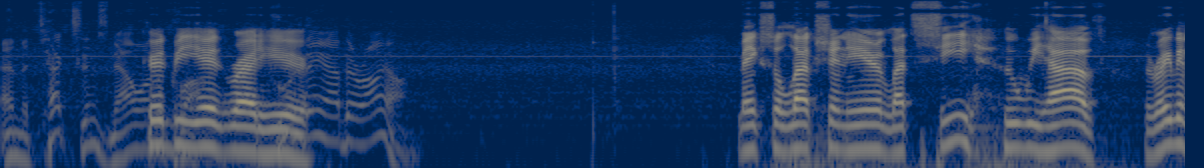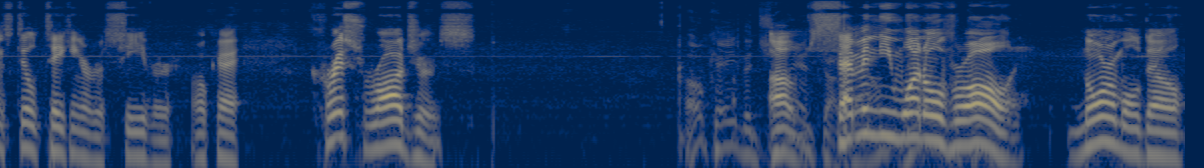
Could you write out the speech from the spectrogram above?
And the Texans now could be it right here. they have their eye on? Make selection here. Let's see who we have. The Ravens still taking a receiver. Okay. Chris Rogers. Okay, the up 71 overall. Normal though.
